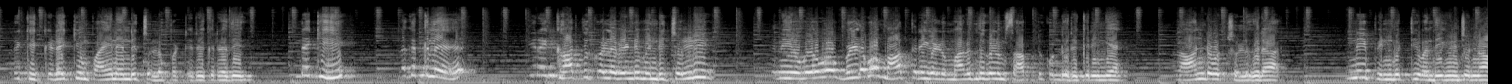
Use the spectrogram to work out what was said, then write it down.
அவருக்கு கிடைக்கும் பயன் என்று சொல்லப்பட்டிருக்கிறது. இன்றைக்கு உலகத்தில் உயிரை காத்துக்கொள்ள வேண்டும் என்று சொல்லி எவ்வளவோ உள்ளவோ மாத்திரைகளும் மருந்துகளும் சாப்பிட்டு கொண்டு இருக்கிறீங்க ஆண்டவர் சொல்லுகிறார் என்னை பின்பற்றி வந்தீங்கன்னு சொன்னா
